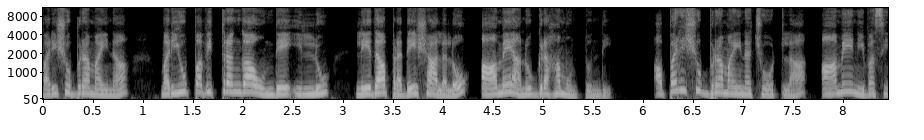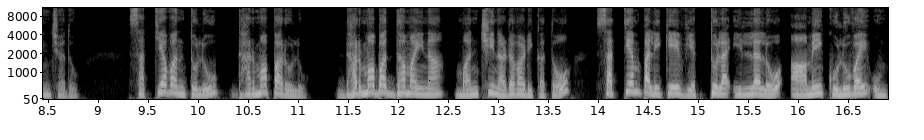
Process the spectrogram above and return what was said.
పరిశుభ్రమైన మరియు పవిత్రంగా ఉండే ఇల్లు లేదా ప్రదేశాలలో ఆమె అనుగ్రహం ఉంటుంది. అపరిశుభ్రమైన చోట్ల ఆమె నివసించదు. సత్యవంతులు ధర్మపరులు ధర్మబద్ధమైన మంచి నడవడికతో సత్యం పలికే వ్యక్తుల ఇళ్ళలో ఆమె కొలువై ఉంటుంది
